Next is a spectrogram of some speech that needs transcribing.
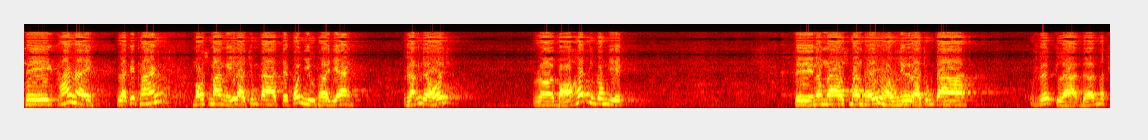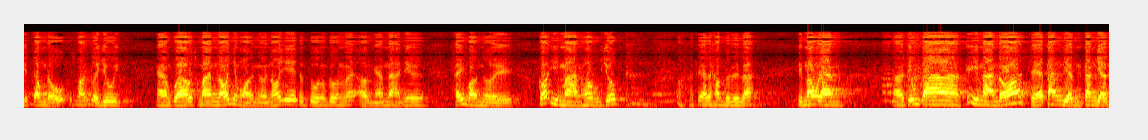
thì tháng này là cái tháng mà Osman nghĩ là chúng ta sẽ có nhiều thời gian rảnh rỗi rồi bỏ hết những công việc. Thì năm nay Osman thấy hầu như là chúng ta rất là đến với thịt đông đủ. Osman rất là vui. Ngày hôm qua Osman nói với mọi người nói với tôi tôi tôi nói ở ờ, ngày hôm nay như thấy mọi người có iman hơn một chút. Thì alhamdulillah. Thì mong rằng à, chúng ta cái iman đó sẽ tăng dần tăng dần.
